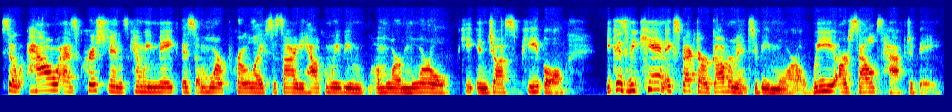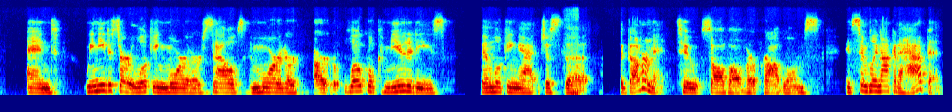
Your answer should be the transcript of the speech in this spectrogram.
so how as christians can we make this a more pro-life society how can we be a more moral and just people because we can't expect our government to be moral. We ourselves have to be. And we need to start looking more at ourselves and more at our, our local communities than looking at just the, the government to solve all of our problems. It's simply not going to happen.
